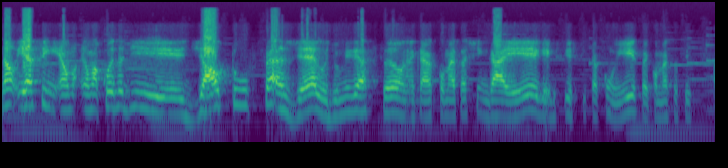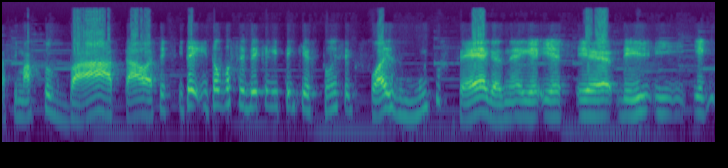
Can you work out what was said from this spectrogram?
Não, e assim, é uma, é uma coisa de, de alto flagelo, de humilhação, né? Que ela começa a xingar ele, ele se fica com isso, aí começa a se, a se masturbar tal. Assim. Então, então você vê que ele tem questões sexuais muito sérias, né? E, e, e, e,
